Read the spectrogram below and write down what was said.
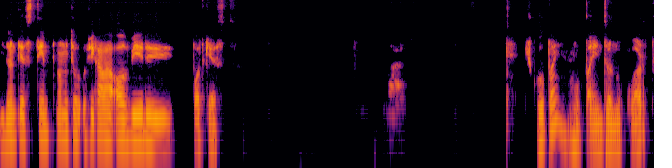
E durante esse tempo, normalmente eu ficava a ouvir eh, podcast. Desculpem, o meu pai entrou no quarto.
